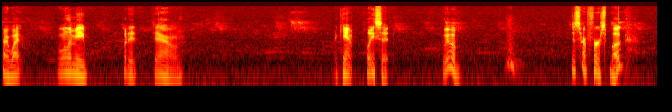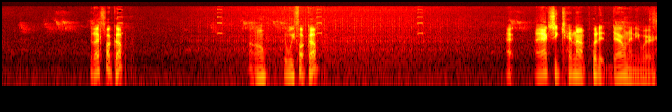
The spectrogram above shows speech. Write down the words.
Sorry, why? won't let me put it down. I can't place it. We have a... Is this our first bug? Did I fuck up? Uh oh Did we fuck up? I, I actually cannot put it down anywhere.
